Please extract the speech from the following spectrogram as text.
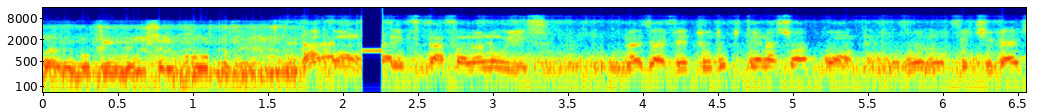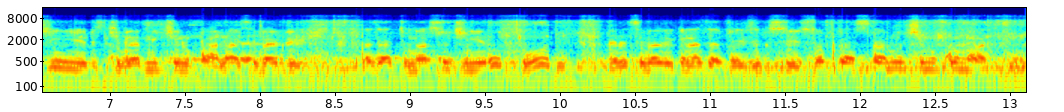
Mano, eu vou vender sem culpa. Tá bom, tem que estar falando isso. Nós vai ver tudo que tem na sua conta. Se tiver dinheiro, se tiver mentindo pra nós, você vai ver. Nós vai tomar seu dinheiro todo. Aí você vai ver que nós vamos fazer com você, só porque você tá mentindo com nós.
